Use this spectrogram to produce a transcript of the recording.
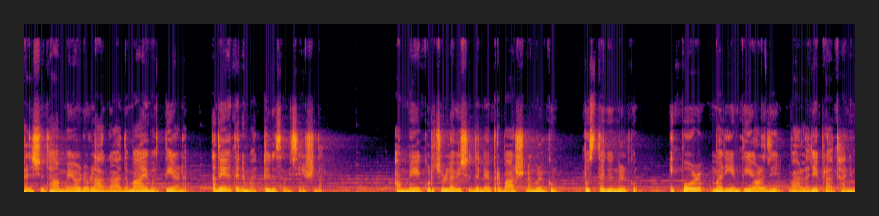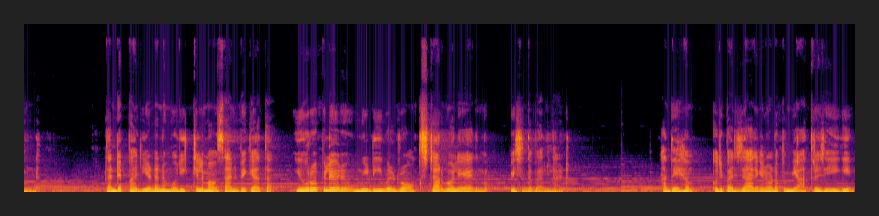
പരിശുദ്ധ അമ്മയോടുള്ള അഗാധമായ ഭക്തിയാണ് അദ്ദേഹത്തിന്റെ മറ്റൊരു സവിശേഷത. അമ്മയെക്കുറിച്ചുള്ള വിശുദ്ധന്റെ പ്രഭാഷണങ്ങൾക്കും പുസ്തകങ്ങൾക്കും ഇപ്പോഴും മരിയൻ തിയോളജിയിൽ വളരെ പ്രാധാന്യമുണ്ട്. തന്റെ പര്യടനം ഒരിക്കലും അവസാനിപ്പിക്കാത്ത യൂറോപ്പിലെ ഒരു മിഡീവൽ റോക്ക് സ്റ്റാർ പോലെയായിരുന്നു വിശുദ്ധ ബെർണാഡ്. അദ്ദേഹം ഒരു പരിചാരകനോടൊപ്പം യാത്ര ചെയ്യുകയും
